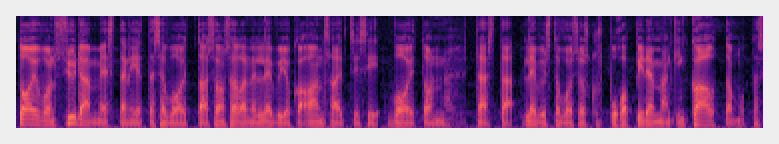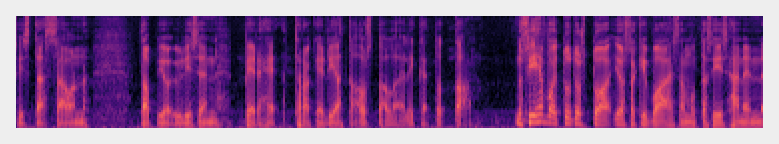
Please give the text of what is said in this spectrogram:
Toivon sydämestäni, että se voittaa. Se on sellainen levy, joka ansaitsisi voiton. Tästä levystä voisi joskus puhua pidemmänkin kautta, mutta siis tässä on Tapio Ylisen perhetragedia taustalla. Eli tota, No siihen voi tutustua jossakin vaiheessa, mutta siis hänen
